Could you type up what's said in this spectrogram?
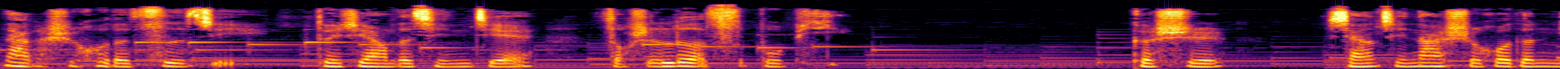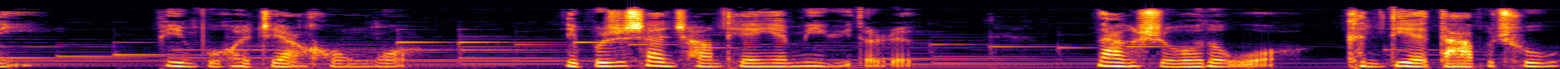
那个时候的自己。对这样的情节总是乐此不疲。可是，想起那时候的你，并不会这样哄我。你不是擅长甜言蜜语的人，那个时候的我肯定也答不出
